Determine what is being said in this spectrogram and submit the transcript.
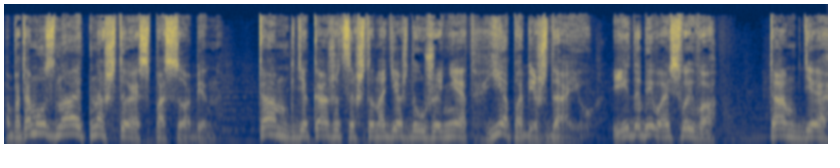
А потому знает, на что я способен. Там, где кажется, что надежды уже нет, я побеждаю и добиваю своего. Там, где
